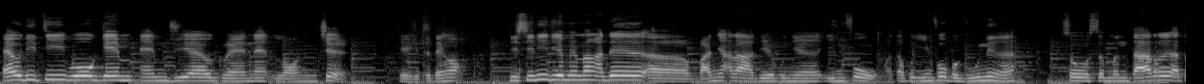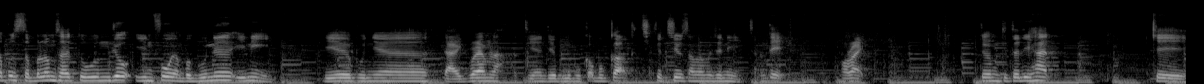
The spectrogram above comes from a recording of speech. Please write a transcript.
LDT War Game MGL Granite Launcher. Okey kita tengok. Di sini dia memang ada uh, banyaklah dia punya info ataupun info berguna so sementara ataupun sebelum saya tunjuk info yang berguna ini. Dia punya diagram lah. Artinya dia boleh buka-buka kecil-kecil sampai macam ni. Cantik. Alright Jom kita lihat. Okey.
